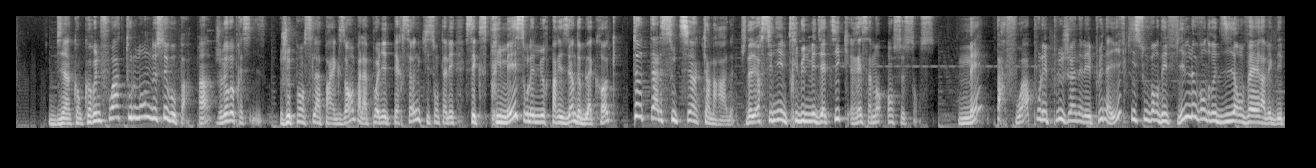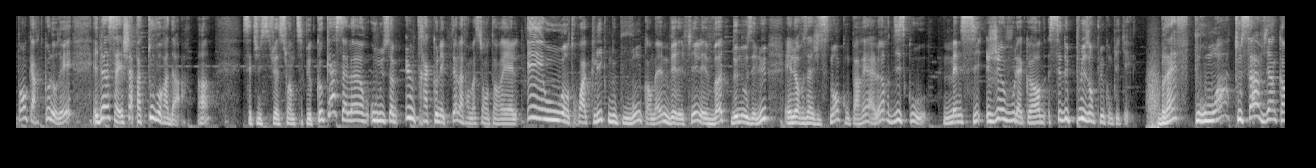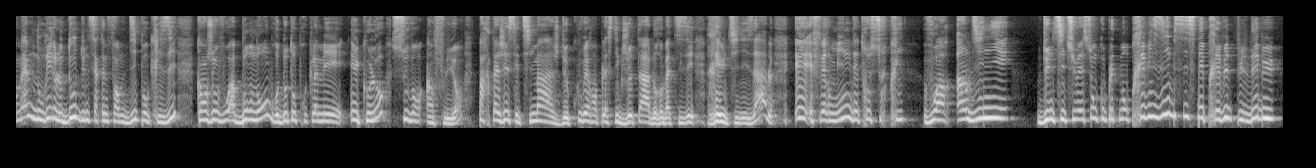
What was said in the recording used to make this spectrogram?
Bien qu'encore une fois, tout le monde ne se vaut pas, hein, je le reprécise. Je pense là par exemple à la poignée de personnes qui sont allées s'exprimer sur les murs parisiens de BlackRock. Total soutien camarades. J'ai d'ailleurs signé une tribune médiatique récemment en ce sens. Mais parfois, pour les plus jeunes et les plus naïfs, qui souvent défilent le vendredi en vert avec des pancartes colorées, eh bien ça échappe à tous vos radars. Hein c'est une situation un petit peu cocasse à l'heure où nous sommes ultra connectés à l'information en temps réel et où en trois clics nous pouvons quand même vérifier les votes de nos élus et leurs agissements comparés à leurs discours. Même si, je vous l'accorde, c'est de plus en plus compliqué. Bref, pour moi, tout ça vient quand même nourrir le doute d'une certaine forme d'hypocrisie quand je vois bon nombre d'autoproclamés écolos, souvent influents, partager cette image de couvert en plastique jetable rebaptisé réutilisable et faire mine d'être surpris voire indigné d'une situation complètement prévisible si ce n'est prévu depuis le début.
